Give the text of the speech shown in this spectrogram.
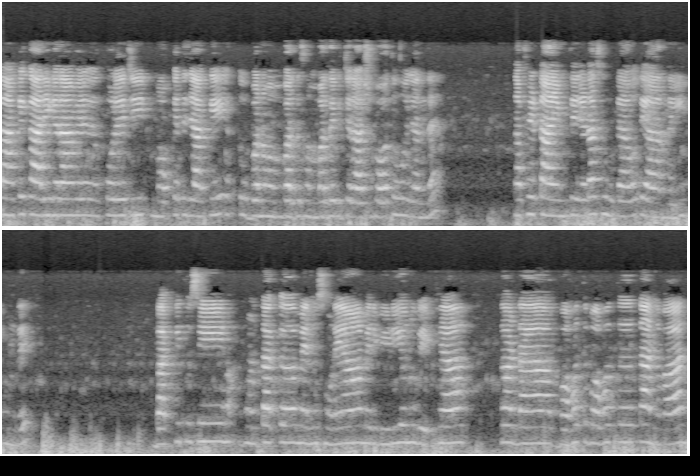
ਤਾਂ ਕਿ ਕਾਰੀਗਰਾਂ ਵੇ- ਕੋਲੇ ਜੀ ਮੌਕੇ ਤੇ ਜਾ ਕੇ ਅਕਤੂਬਰ, ਨਵੰਬਰ, ਦਸੰਬਰ ਦੇ ਵਿੱਚ ਰਸ਼ ਬਹੁਤ ਹੋ ਜਾਂਦਾ ਤਾਂ ਫਿਰ ਟਾਈਮ ਤੇ ਜਿਹੜਾ ਸੂਟ ਹੈ ਉਹ ਤਿਆਰ ਨਹੀਂ ਹੁੰਦੇ। ਬਾਕੀ ਤੁਸੀਂ ਹੁਣ ਤੱਕ ਮੈਨੂੰ ਸੁਣਿਆ, ਮੇਰੀ ਵੀਡੀਓ ਨੂੰ ਵੇਖਿਆ, ਤੁਹਾਡਾ ਬਹੁਤ ਬਹੁਤ ਧੰਨਵਾਦ।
